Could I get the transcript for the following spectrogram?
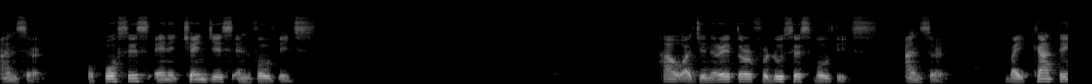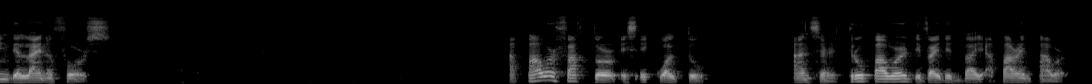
Answer. Opposes any changes in voltage. How a generator produces voltage. Answer. By cutting the line of force. A power factor is equal to Answer. True power divided by apparent power.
